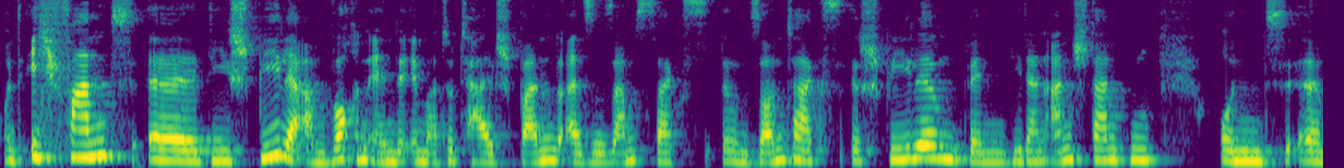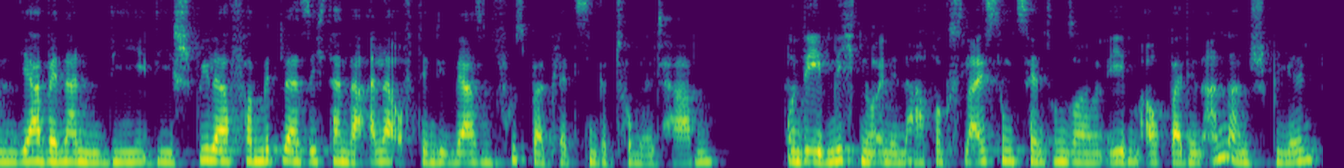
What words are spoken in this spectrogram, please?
Und ich fand äh, die Spiele am Wochenende immer total spannend, also Samstags und Sonntags Spiele, wenn die dann anstanden und ähm, ja, wenn dann die die Spielervermittler sich dann da alle auf den diversen Fußballplätzen getummelt haben und eben nicht nur in den Nachwuchsleistungszentren, sondern eben auch bei den anderen Spielen.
